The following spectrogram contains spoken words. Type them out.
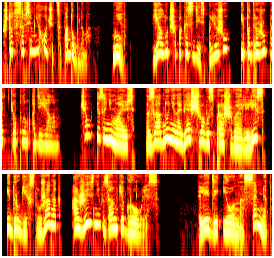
Что-то совсем не хочется подобного. Нет, я лучше пока здесь полежу и подрожу под теплым одеялом. Чем и занимаюсь, заодно ненавязчиво выспрашивая Лилис и других служанок о жизни в замке Гроулес. Леди Иона Сэммет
